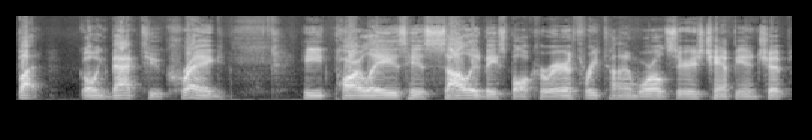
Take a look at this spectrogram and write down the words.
But going back to Craig, he parlays his solid baseball career, three time World Series championship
